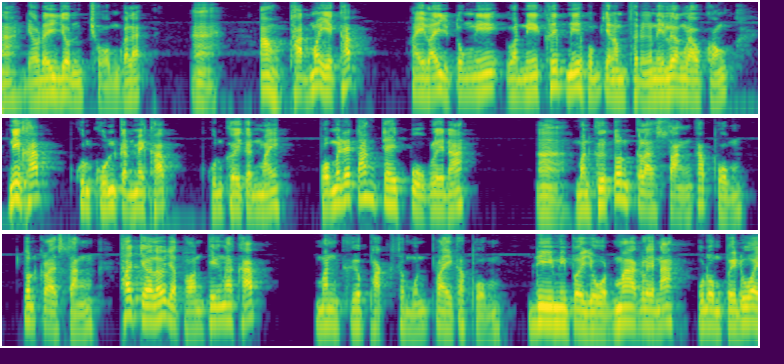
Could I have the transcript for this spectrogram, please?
นะเดี๋ยวได้ยนโฉมกันแล้วอ่าอ้าวถัดมาอีกครับไฮไลท์อยู่ตรงนี้ วันนี้คลิปนี้ผมจะนำเสนอในเรื่องราวของนี่ครับ คุณคุ้นกันไหมครับ คุณเคยกันไหมผมไม่ได้ตั้งใจปลูกเลยนะอ่ามันคือต้นกระสังครับผม ต้นกระสัง ถ้าเจอแล้วอย่าถอนทิ้งนะครับ มันคือผักสมุนไพรครับผม ดีมีประโยชน์มากเลยนะ อุดมไปด้วย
